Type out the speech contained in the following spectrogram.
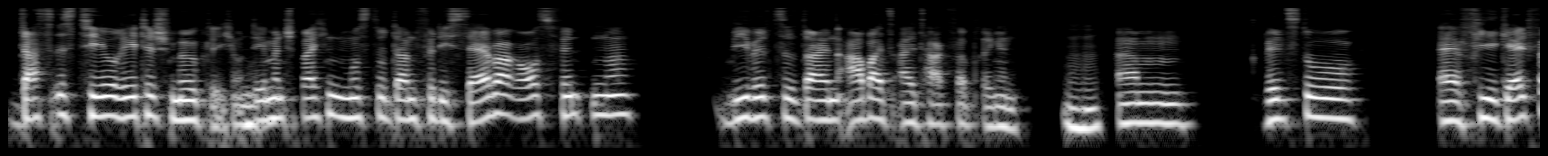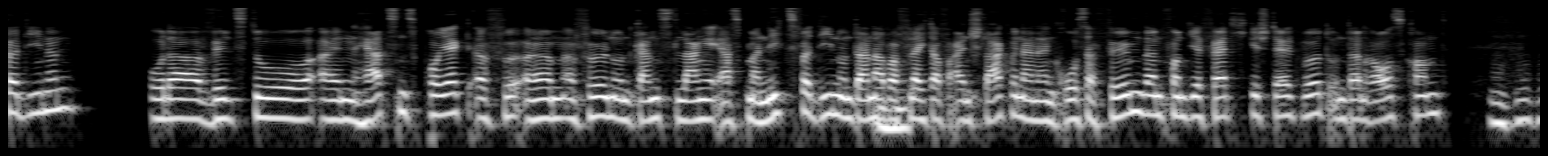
Das ist theoretisch möglich. Und mhm. dementsprechend musst du dann für dich selber rausfinden, wie willst du deinen Arbeitsalltag verbringen. Mhm. Ähm, willst du äh, viel Geld verdienen oder willst du ein Herzensprojekt erfü ähm, erfüllen und ganz lange erstmal nichts verdienen und dann mhm. aber vielleicht auf einen Schlag, wenn dann ein großer Film dann von dir fertiggestellt wird und dann rauskommt? Mhm.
